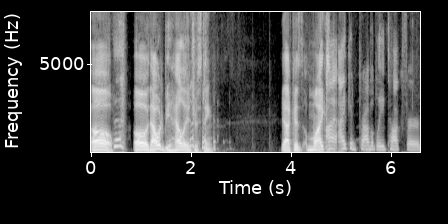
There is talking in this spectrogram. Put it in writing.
Oh, The- oh, that would be hella interesting. yeah, because Mike's. I, I could probably talk for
